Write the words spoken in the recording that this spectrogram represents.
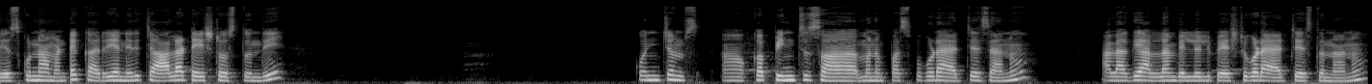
చేసుకున్నామంటే కర్రీ అనేది చాలా టేస్ట్ వస్తుంది. కొంచెం ఒక పించ్ సా మనం పసుపు కూడా యాడ్ చేశాను. అలాగే అల్లం వెల్లుల్లి పేస్ట్ కూడా యాడ్ చేస్తున్నాను.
